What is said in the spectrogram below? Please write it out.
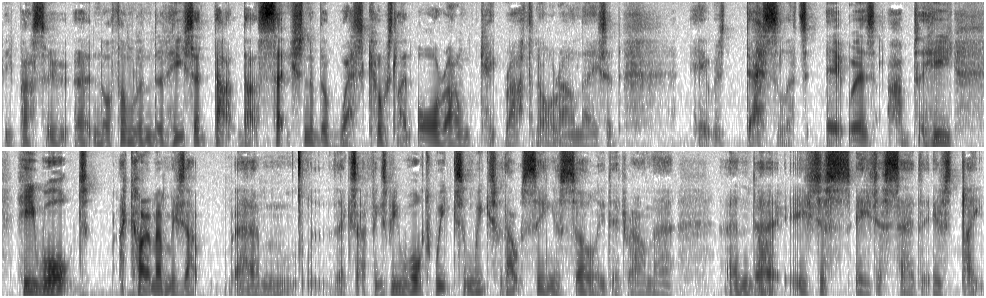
he passed through uh, Northumberland, and he said that that section of the west coastline, all around Cape Wrath and all around there, he said it was desolate. It was he he walked. I can't remember exact um, the exact things. But he walked weeks and weeks without seeing a soul. He did around there and uh, he's just he just said it was like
